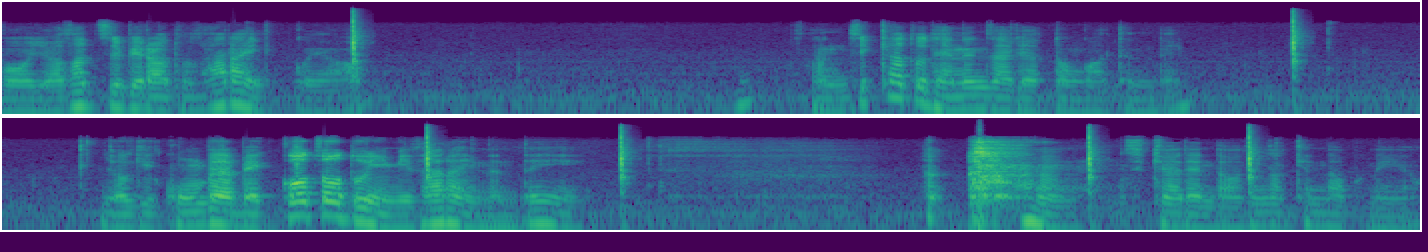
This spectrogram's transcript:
뭐 여섯 집이라도 살아 있고요. 안 지켜도 되는 자리였던 것 같은데. 여기 공배 메꿔줘도 이미 살아 있는데 지켜야 된다고 생각했나 보네요.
